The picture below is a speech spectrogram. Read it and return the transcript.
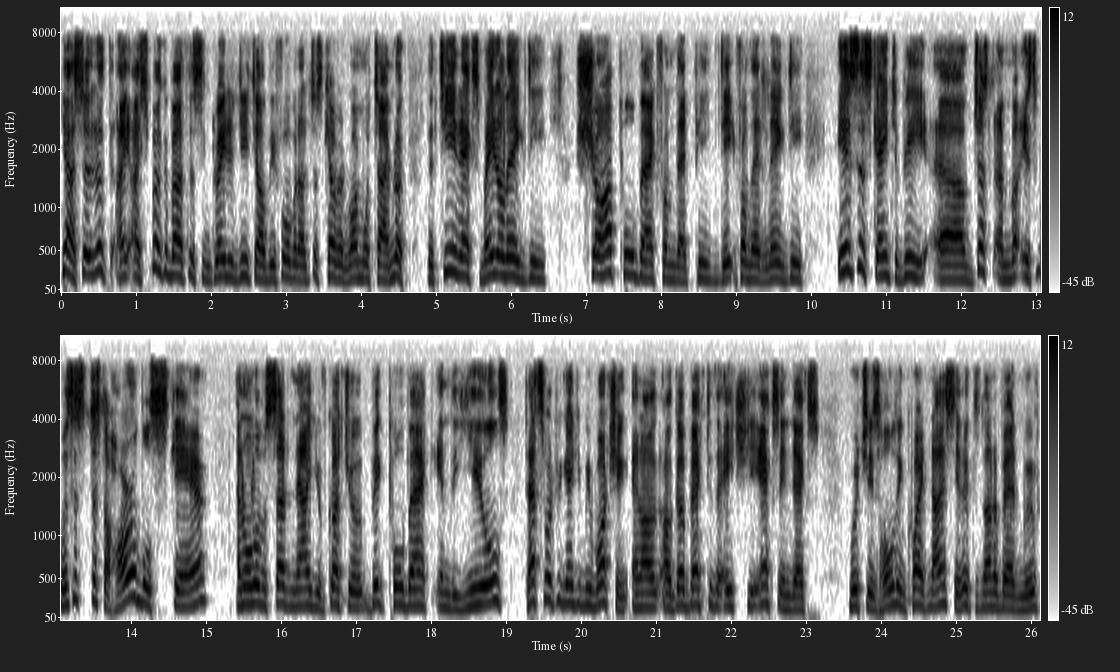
Yeah, so look, I, I spoke about this in greater detail before, but I'll just cover it one more time. Look, the TNX made a leg D, sharp pullback from that peak D, from that leg D. Is this going to be uh, just a, is, was this just a horrible scare? And all of a sudden now you've got your big pullback in the yields. That's what we're going to be watching. And I'll, I'll go back to the HGX index, which is holding quite nicely. Look, it's not a bad move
